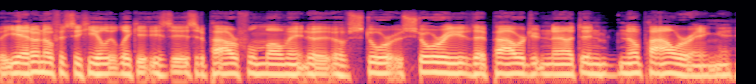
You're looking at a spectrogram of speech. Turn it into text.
but yeah, I don't know if it's a healing, like, is, is it a powerful moment uh, of story, story that powered you? No, no powering.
